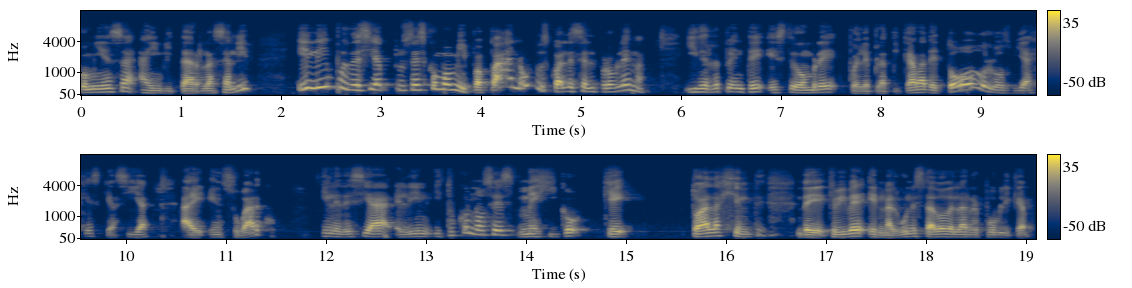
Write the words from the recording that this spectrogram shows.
comienza a invitarla a salir. Y Lynn pues decía, pues es como mi papá, ¿no? Pues cuál es el problema. Y de repente este hombre pues le platicaba de todos los viajes que hacía en su barco. Y le decía, Lynn, ¿y tú conoces México? Que toda la gente de, que vive en algún estado de la República,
